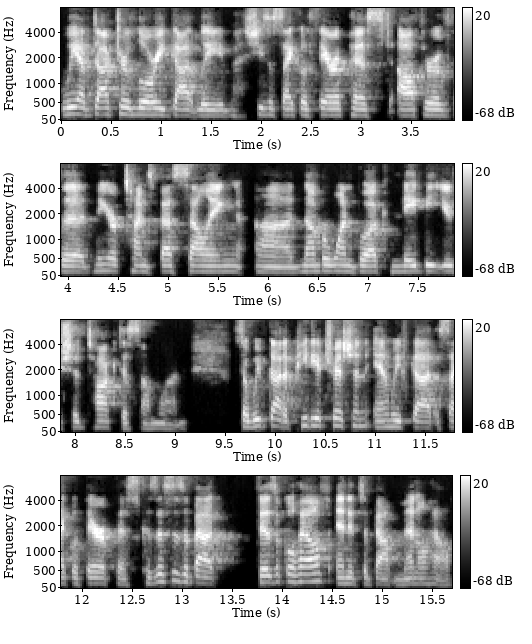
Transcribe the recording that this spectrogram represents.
we have Dr. Lori Gottlieb. She's a psychotherapist, author of the New York Times bestselling uh, number one book, Maybe You Should Talk to Someone. So we've got a pediatrician and we've got a psychotherapist because this is about physical health and it's about mental health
